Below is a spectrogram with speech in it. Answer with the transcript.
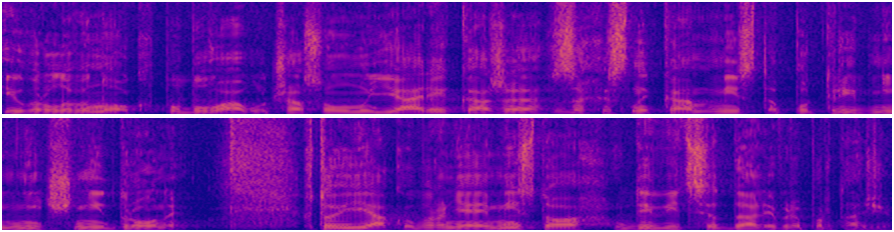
Ігор Левинок побував у часовому ярі. каже, захисникам міста потрібні нічні дрони. Хто і як обороняє місто? Дивіться далі в репортажі.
